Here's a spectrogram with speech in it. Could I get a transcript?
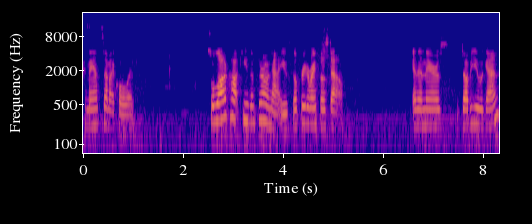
Command semicolon. So a lot of hotkeys I'm throwing at you. Feel free to write those down. And then there's W again.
